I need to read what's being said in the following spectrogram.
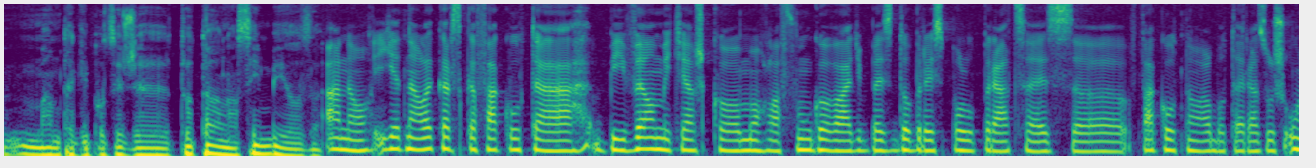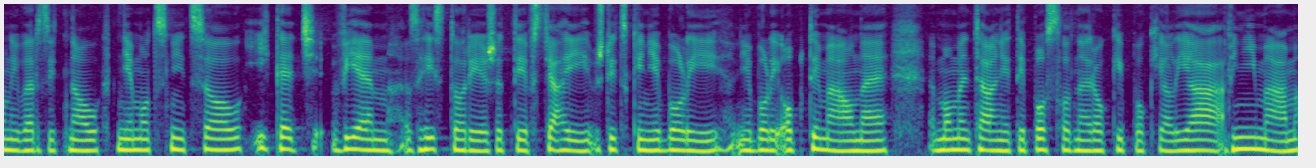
mám taký pocit, že totálna symbióza. Áno, jedna lekárska fakulta by veľmi ťažko mohla fungovať bez dobrej spolupráce s e, fakultnou alebo teraz už univerzitnou nemocnicou. I keď viem z histórie, že tie vzťahy vždycky neboli, neboli optimálne, momentálne tie posledné roky, pokiaľ ja vnímam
